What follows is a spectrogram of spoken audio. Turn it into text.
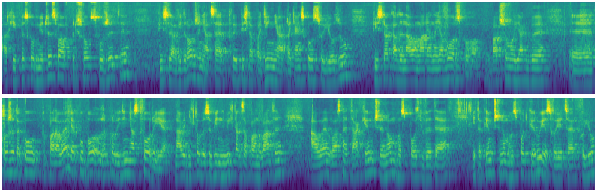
архієпископ М'ячислав прийшов служити після відродження церкви, після падіння Радянського Союзу, після кардинала Мар'яна Яворського. Бачимо, якби е, теж таку паралель, яку Боже проведіння створює. Навіть ніхто би собі не міг так запланувати, але власне таким чином Господь веде, і таким чином Господь керує своєю церквою,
